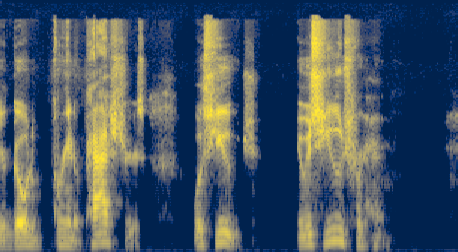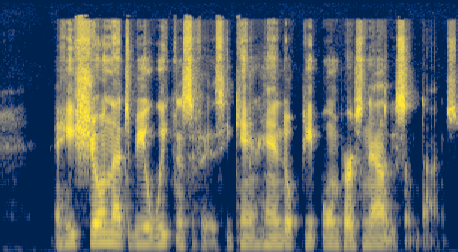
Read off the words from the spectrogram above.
or go to greener pastures, was huge. It was huge for him. And he's shown that to be a weakness of his. He can't handle people and personality sometimes.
